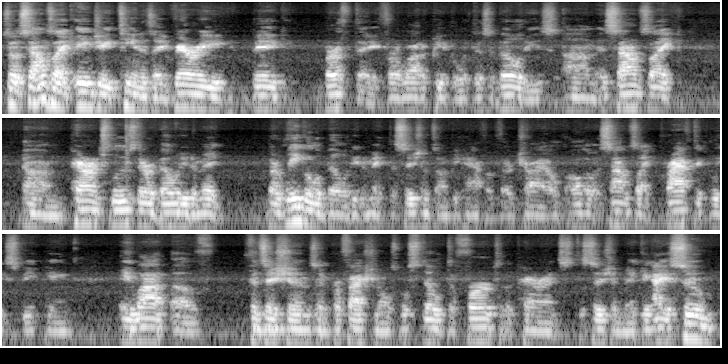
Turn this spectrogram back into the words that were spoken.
so it sounds like age 18 is a very big birthday for a lot of people with disabilities. Um, it sounds like um, parents lose their ability to make their legal ability to make decisions on behalf of their child. Although it sounds like, practically speaking, a lot of physicians and professionals will still defer to the parents' decision making. I assume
